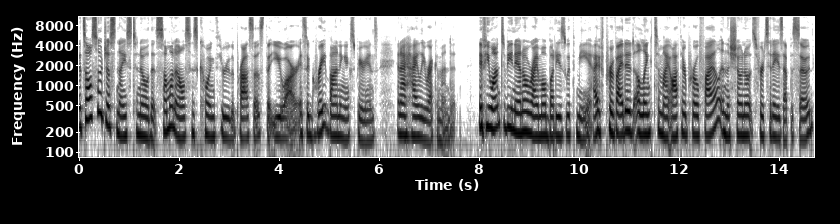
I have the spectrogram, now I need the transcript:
It's also just nice to know that someone else is going through the process that you are. It's a great bonding experience, and I highly recommend it. If you want to be NaNoWriMo buddies with me, I've provided a link to my author profile in the show notes for today's episode.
